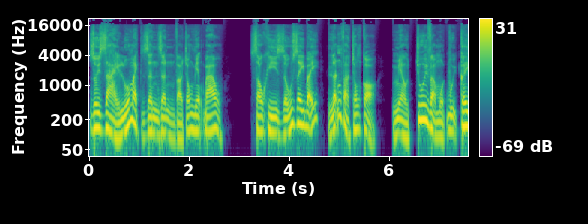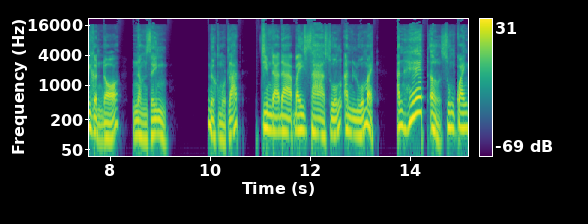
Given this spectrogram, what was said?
rồi giải lúa mạch dần dần vào trong miệng bao. Sau khi giấu dây bẫy lẫn vào trong cỏ, mèo chui vào một bụi cây gần đó, nằm rình. Được một lát, chim đa đa bay xà xuống ăn lúa mạch, ăn hết ở xung quanh,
